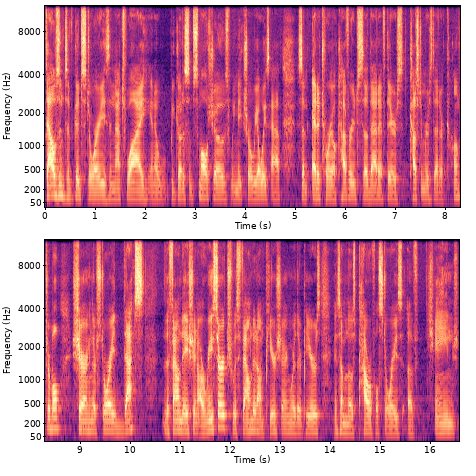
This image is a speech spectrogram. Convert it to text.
thousands of good stories, and that's why you know we go to some small shows. We make sure we always have some editorial coverage so that if there's customers that are comfortable sharing their story, that's the foundation, our research was founded on peer sharing with their peers and some of those powerful stories of change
